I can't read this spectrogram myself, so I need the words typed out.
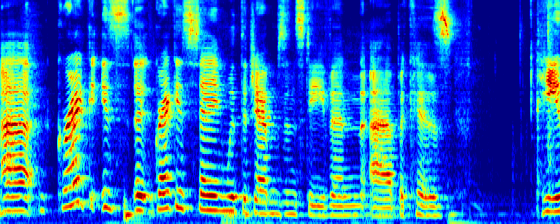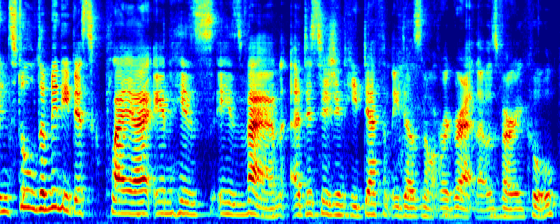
Uh, Greg is uh, Greg is staying with the Gems and Steven uh, because he installed a mini disc player in his his van. A decision he definitely does not regret. That was very cool,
